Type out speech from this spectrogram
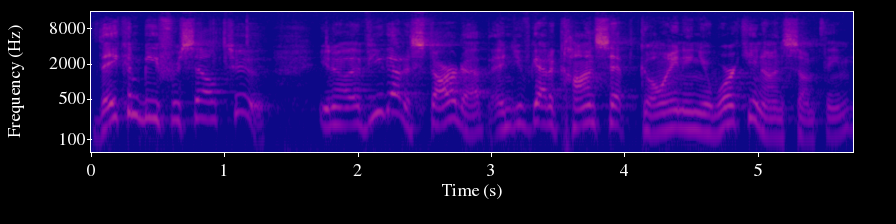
they can be for sale too. You know, if you got a startup and you've got a concept going and you're working on something,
